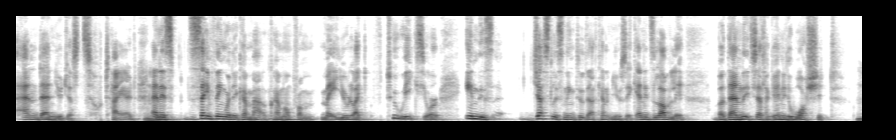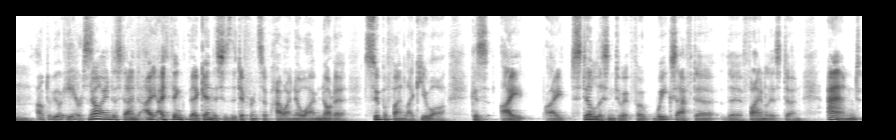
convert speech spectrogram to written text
and then you're just so tired. Mm. And it's the same thing when you come out, come home from May. You're like two weeks. You're in this just listening to that kind of music, and it's lovely. But then it's just like you need to wash it mm. out of your ears. No, I understand. I, I think that, again, this is the difference of how I know I'm not a super fan like you are, because I I still listen to it for weeks after the final is done, and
